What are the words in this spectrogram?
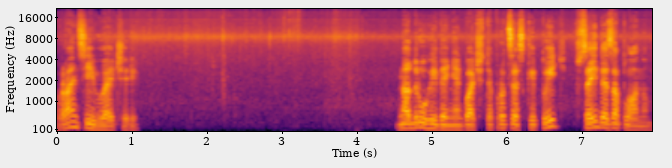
вранці і ввечері. На другий день, як бачите, процес кипить, все йде за планом.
